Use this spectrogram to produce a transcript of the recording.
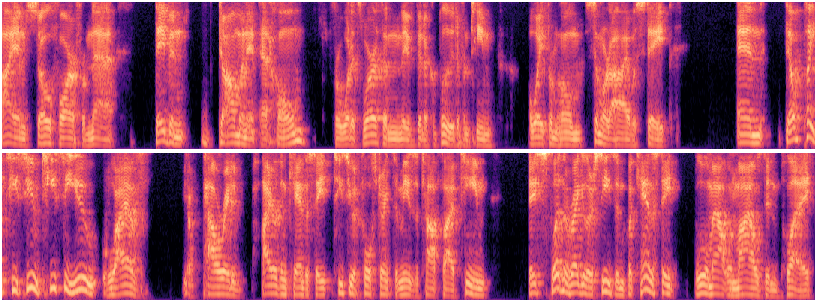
I am so far from that. They've been dominant at home for what it's worth, and they've been a completely different team away from home, similar to Iowa State. And they'll play TCU. TCU, who I have, you know, power rated higher than Kansas State. TCU at full strength to me is a top five team. They split in the regular season, but Kansas State blew them out when Miles didn't play.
